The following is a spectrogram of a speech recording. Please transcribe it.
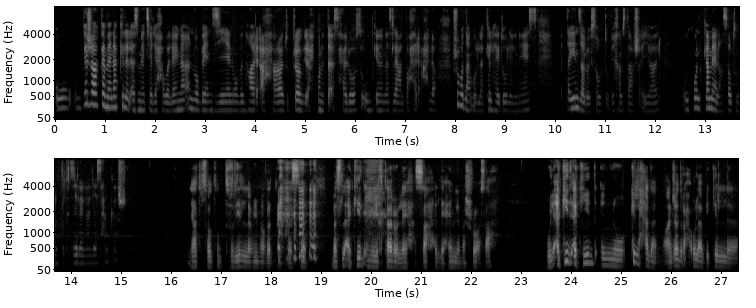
و déjà كمان كل الأزمات اللي حوالينا إنه بنزين وبنهار أحد و probably رح يكون الطقس حلو ويمكن النزلة على البحر أحلى. شو بدنا نقول لكل هدول الناس؟ تينزلوا يصوتوا ب 15 أيار ويكون كمان صوتهم التفضيلي للياس حنكش يعطوا صوتهم تفضيل لمين ما بدهم بس بس الأكيد إنه يختاروا اللائحة الصح اللي حاملة مشروع صح. والأكيد أكيد إنه كل حدا وعن جد رح أقولها بكل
